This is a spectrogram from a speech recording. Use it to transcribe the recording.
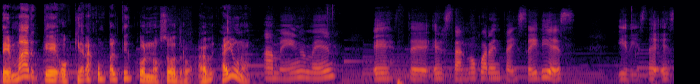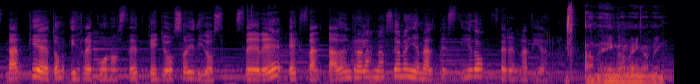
te marque o quieras compartir con nosotros. ¿Hay uno? Amén, amén. Este, el Salmo 46, 10 y dice, estad quietos y reconoced que yo soy Dios. Seré exaltado entre las naciones y enaltecido seré en la tierra. Amén, amén, amén.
